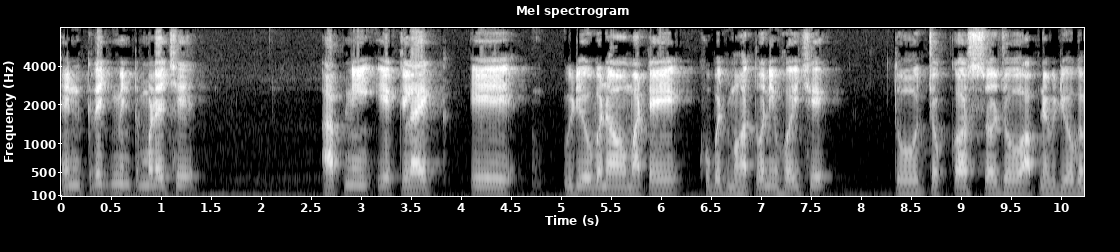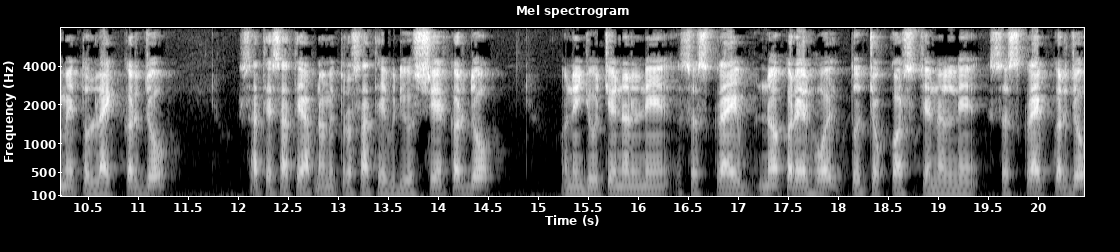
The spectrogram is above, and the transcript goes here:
એન્કરેજમેન્ટ મળે છે. આપની એક લાઈક એ વીડિયો બનાવવા માટે ખૂબ જ મહત્ત્વની હોય છે. તો ચોક્કસ જો આપને વીડિયો ગમે તો લાઈક કરજો. સાથે સાથે આપના મિત્રો સાથે વીડિયો શેર કરજો. અને જો ચેનલને સબસ્ક્રાઈબ ન કરેલ હોય તો ચોક્કસ ચેનલને સબસ્ક્રાઈબ કરજો.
